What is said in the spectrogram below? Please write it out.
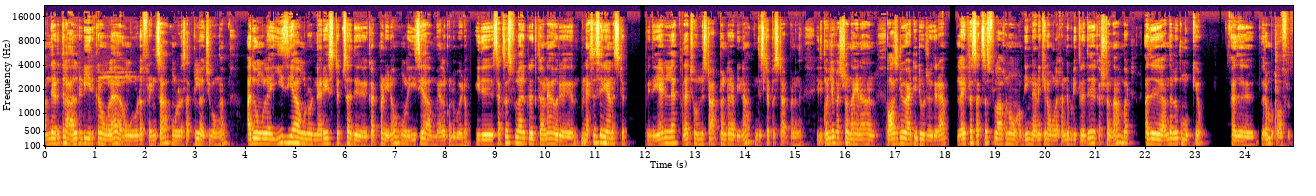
அந்த இடத்துல ஆல்ரெடி இருக்கிறவங்கள உங்களோட ஃப்ரெண்ட்ஸாக உங்களோட சர்க்கிளில் வச்சுக்கோங்க. அது உங்களை ஈஸியாக அவங்களோட நிறைய ஸ்டெப்ஸ் அது கட் பண்ணிடும். உங்களை ஈஸியாக மேலே கொண்டு போயிடும். இது சக்ஸஸ்ஃபுல்லாக இருக்கிறதுக்கான ஒரு நெசசரியான ஸ்டெப் இந்த ஏழில் ஏதாச்சும் ஒன்று ஸ்டார்ட் பண்ணுறேன் அப்படின்னா இந்த ஸ்டெப்பை ஸ்டார்ட் பண்ணுங்கள் இது கொஞ்சம் கஷ்டம் தான். ஏன்னா பாசிட்டிவ் ஆட்டிடியூட் இருக்கிற லைஃப்பில் சக்ஸஸ்ஃபுல் ஆகணும் அப்படின்னு நினைக்கிறவங்கள கண்டுபிடிக்கிறது கஷ்டம் தான். பட் அது அந்தளவுக்கு முக்கியம். அது ரொம்ப பவர்ஃபுல்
